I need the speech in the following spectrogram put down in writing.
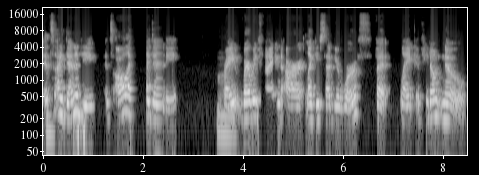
it's identity. It's all identity mm. right where we find our like you said your worth but like if you don't know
